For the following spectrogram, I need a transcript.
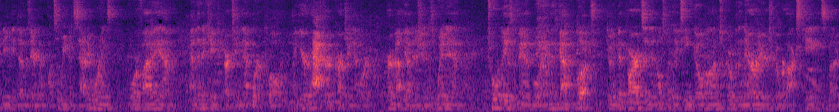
Canadian dub was airing like once a week on Saturday mornings, 4 or 5 a.m., and then it came to Cartoon Network. Well, a year after Cartoon Network, heard about the auditions, went in totally as a fanboy, and then got booked doing bit parts, and then ultimately Teen Gohan took over the narrator, took over Ox King, and some other,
